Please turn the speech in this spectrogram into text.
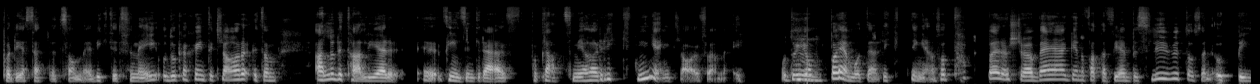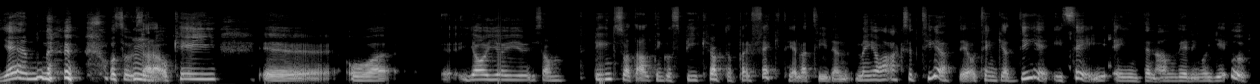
på det sättet som är viktigt för mig. Och då kanske jag inte klarar, liksom, alla detaljer eh, finns inte där på plats, men jag har riktningen klar för mig. Och då mm. jobbar jag mot den riktningen. Så tappar jag och kör vägen och fattar fel beslut och sen upp igen. och så, mm. så här, okej. Okay. Eh, och eh, jag gör ju liksom, det är inte så att allting går spikrakt och perfekt hela tiden. Men jag har accepterat det och tänker att det i sig är inte en anledning att ge upp.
